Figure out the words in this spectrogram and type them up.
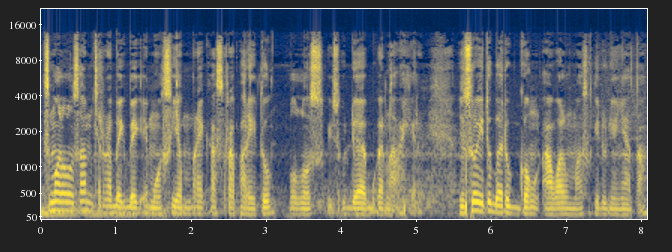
Semua lulusan mencerna baik-baik emosi yang mereka serap hari itu. Lulus wisuda bukanlah akhir. Justru itu baru gong awal memasuki dunia nyata.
